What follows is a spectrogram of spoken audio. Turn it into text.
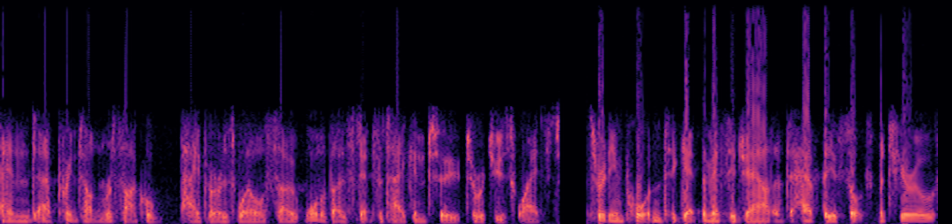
and uh, print on recycled paper as well. So all of those steps are taken to, to reduce waste. It's really important to get the message out and to have these sorts of materials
